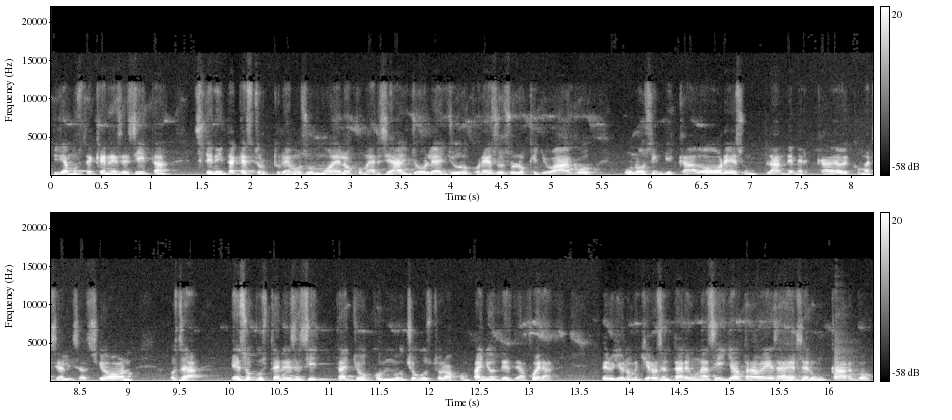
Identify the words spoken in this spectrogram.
dígame usted qué necesita, si necesita que estructuremos un modelo comercial, yo le ayudo con eso, eso es lo que yo hago, unos indicadores, un plan de mercadeo y comercialización, o sea, eso que usted necesita, yo con mucho gusto lo acompaño desde afuera, pero yo no me quiero sentar en una silla otra vez a ejercer un cargo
